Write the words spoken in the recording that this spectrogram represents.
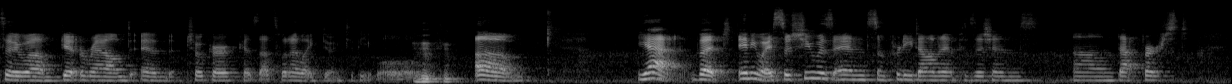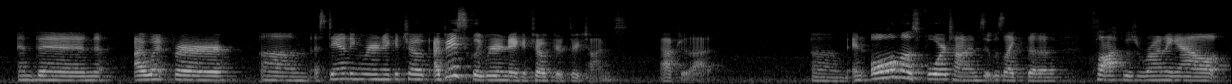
to um, get around and choke her because that's what I like doing to people. um, yeah, but anyway, so she was in some pretty dominant positions um, that first, and then I went for um, a standing rear naked choke. I basically rear naked choked her three times after that, um, and almost four times. It was like the clock was running out,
